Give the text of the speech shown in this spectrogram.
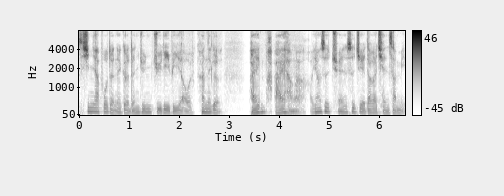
新加坡的那个人均 GDP 啊，我看那个排排行啊，好像是全世界大概前三名。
